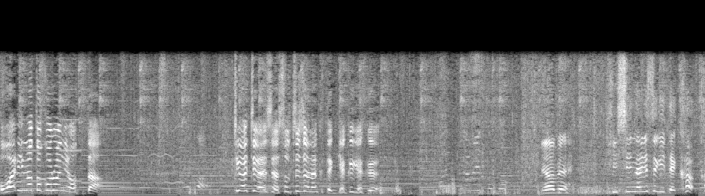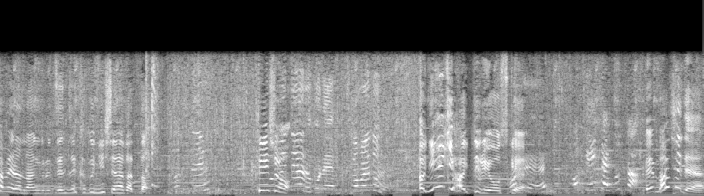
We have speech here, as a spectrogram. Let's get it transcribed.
終わりのところにおった違う違う違うそっちじゃなくて逆逆。やべえ必死になりすぎてカカメラのアングル全然確認してなかった。テンション。あ待ってこれ。捕まえとる？2匹入ってるよおすけえマジで？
